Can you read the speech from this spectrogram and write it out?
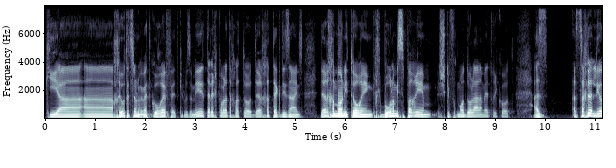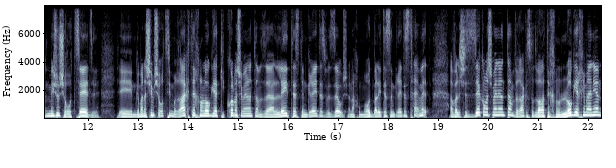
כי האחריות אצלנו באמת גורפת, כאילו זה מתהליך קבלת החלטות, דרך הטק דיזיינס, דרך ה monitoring, חיבור למספרים, שקיפות מאוד גדולה על המטריקות. אז אז צריך להיות מישהו שרוצה את זה. אה, גם אנשים שרוצים רק טכנולוגיה, כי כל מה שמעניין אותם זה ה-latest and greatest וזהו, שאנחנו מאוד ב-latest and greatest האמת, אבל שזה כל מה שמעניין אותם, ורק לעשות הדבר הטכנולוגי הכי מעניין,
